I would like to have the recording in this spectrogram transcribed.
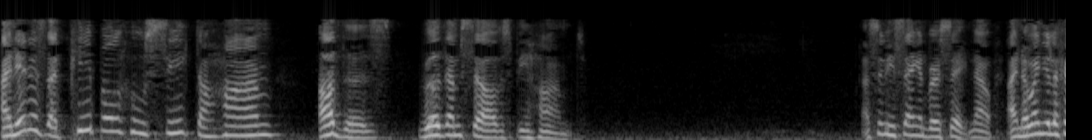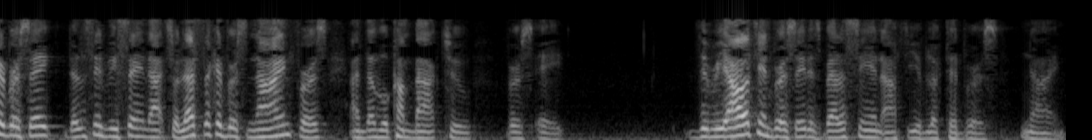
And it is that people who seek to harm others will themselves be harmed. That's what he's saying in verse 8. Now, I know when you look at verse 8, it doesn't seem to be saying that. So let's look at verse 9 first, and then we'll come back to verse 8. The reality in verse 8 is better seen after you've looked at verse 9.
